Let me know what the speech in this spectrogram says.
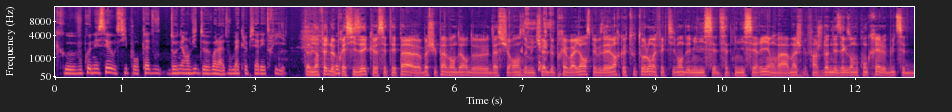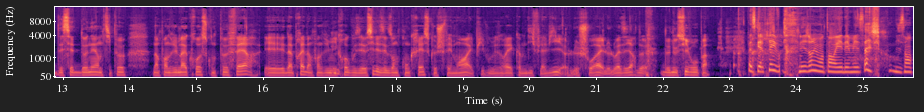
que vous connaissez aussi pour peut-être vous donner envie de voilà de vous mettre le pied à l'étrier. T'as bien fait de le préciser que c'était pas. Euh, moi, je suis pas vendeur d'assurance, de, mutuelle, de prévoyance, mais vous allez voir que tout au long, effectivement, des mini, de cette mini-série, on va. Moi, je, enfin, je donne des exemples concrets. Le but, c'est d'essayer de donner un petit peu, d'un point de vue macro, ce qu'on peut faire, et d'après, d'un point de vue micro, que vous ayez aussi des exemples concrets, ce que je fais moi, et puis vous aurez, comme dit Flavie, le choix et le loisir de, de nous suivre ou pas. Parce qu'après, les gens, ils vont t'envoyer des messages en disant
